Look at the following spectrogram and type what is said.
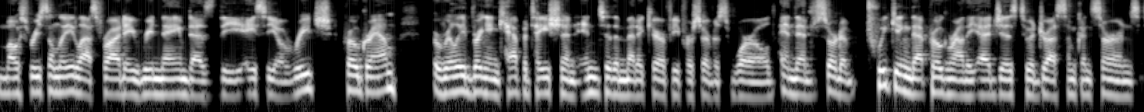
most recently last Friday renamed as the ACO Reach program, really bringing capitation into the Medicare fee for service world and then sort of tweaking that program around the edges to address some concerns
